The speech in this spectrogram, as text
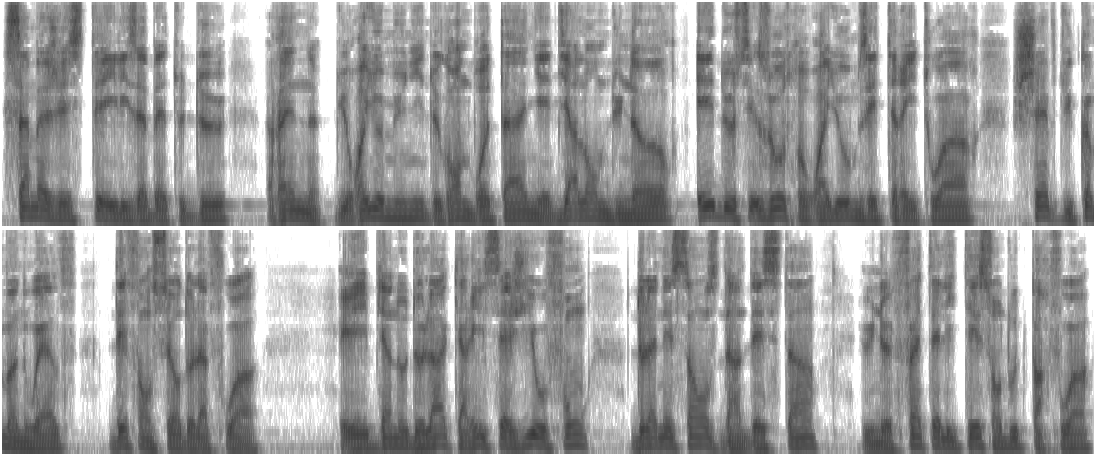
Sa Majesté Elisabeth II, reine du Royaume-Uni de Grande-Bretagne et d'Irlande du Nord et de ses autres royaumes et territoires, chef du Commonwealth, défenseur de la foi. Et bien au-delà car il s'agit au fond de la naissance d'un destin, une fatalité sans doute parfois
